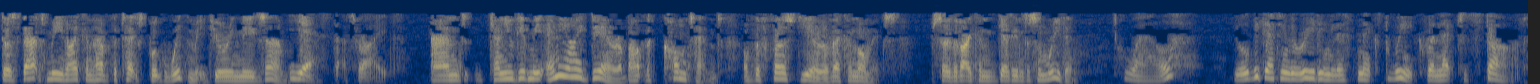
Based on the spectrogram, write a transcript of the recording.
Does that mean I can have the textbook with me during the exam? Yes, that's right. And can you give me any idea about the content of the first year of economics so that I can get into some reading? Well, you'll be getting the reading list next week when lectures start.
